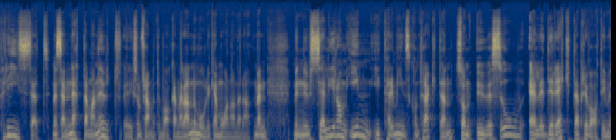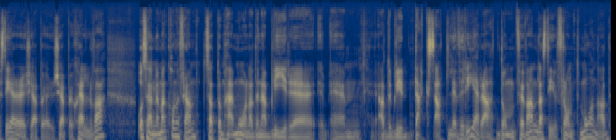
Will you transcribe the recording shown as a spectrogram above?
priset. Men sen nettar man ut liksom fram och tillbaka mellan de olika månaderna. Men, men nu säljer de in i terminskontrakten som USO eller direkta privatinvesterare köper, köper själva. Och sen när man kommer fram så att de här månaderna blir, eh, att det blir dags att leverera, att de förvandlas till frontmånad,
